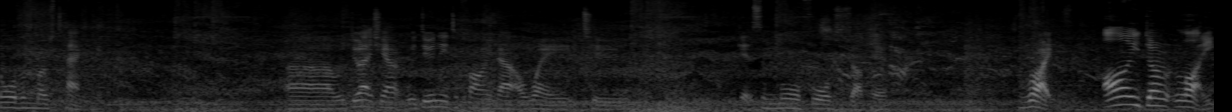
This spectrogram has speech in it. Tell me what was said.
northernmost tank. Uh, we do actually have, we do need to find out a way to get some more forces up here. Right, I don't like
